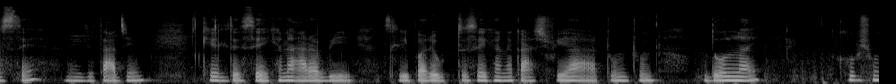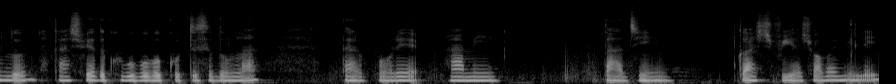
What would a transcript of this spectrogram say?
আছে। এই যে তাজিম খেলতেছে এখানে, আরবি স্লিপারে উঠতেছে এখানে, কাশফিয়া আর টুনটুন দোলনায়। খুব সুন্দর। কাশফিয়া তো খুব উপভোগ করতেছে দোলনা। তারপরে আমি, তাজিম, কাশফিয়া সবাই মিলেই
